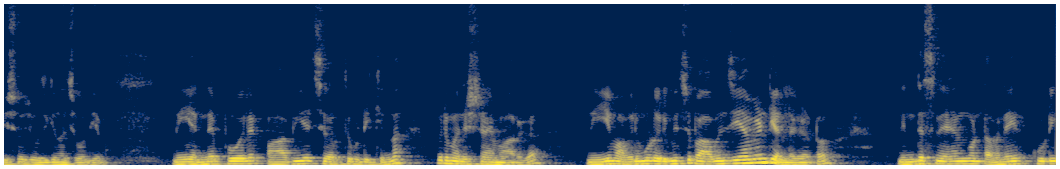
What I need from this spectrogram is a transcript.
ഈശോ ചോദിക്കുന്ന ചോദ്യം. നീ എന്നെപ്പോലെ പാപിയെ ചേർത്ത് പിടിക്കുന്ന ഒരു മനുഷ്യനായി മാറുക. നീയും അവനും കൂടെ ഒരുമിച്ച് പാപം ചെയ്യാൻ വേണ്ടിയല്ല കേട്ടോ. നിന്റെ സ്നേഹം കൊണ്ട് അവനെ കൂടി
